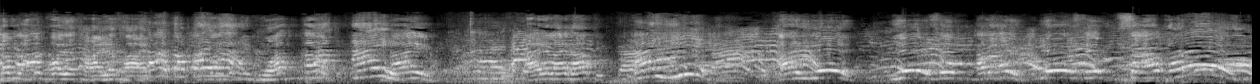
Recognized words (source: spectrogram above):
ข้างหลังไม่พอจะถ่ายจะถ่ายอ่าต่อไปค่ะ ติดหัวเอ้าไอไอไออะไรครับไอยี่ไอเย่เย่สิบอะไรเย่สิบสามครับ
